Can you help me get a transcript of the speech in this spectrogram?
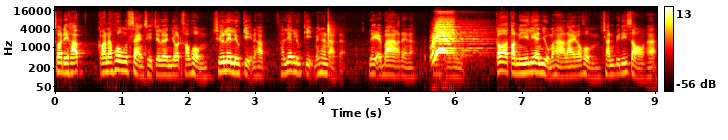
สวัสดีครับกรณพงษ์แสงสีเจริญยศครับผม ชื่อเล่นริวกินะครับ ถ้าเรียกริวกิไม่ถนัดอะ เรียกไอ้บ้าก็ได้นะอะไรเนี่ยก็ตอนนี้เรียนอยู่มหาลัยครับผม ชั้นปีที่2ฮะ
